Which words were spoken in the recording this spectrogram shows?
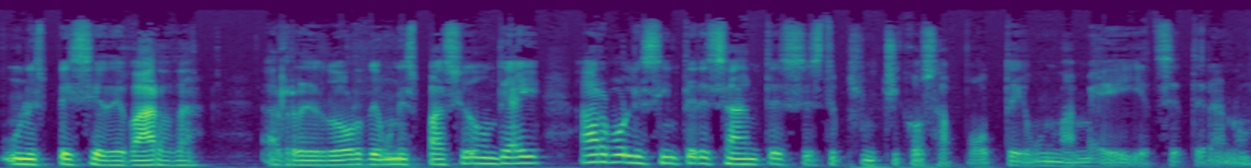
una especie de barda alrededor de un espacio donde hay árboles interesantes, este, pues un chico zapote, un mamey, etcétera, ¿no?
